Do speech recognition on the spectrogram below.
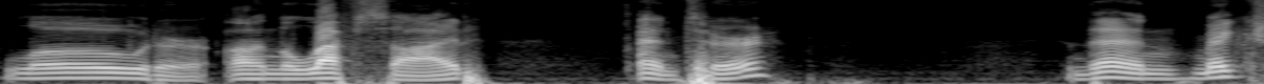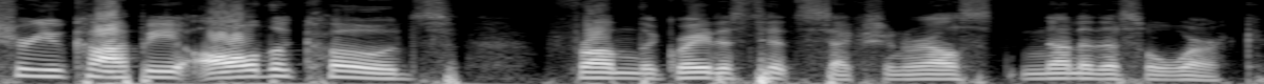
loader on the left side, enter, then make sure you copy all the codes from the greatest hits section or else none of this will work.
